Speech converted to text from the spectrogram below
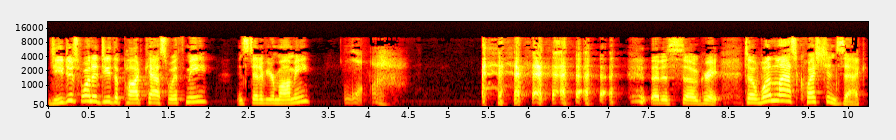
do you just want to do the podcast with me instead of your mommy? Yeah. that is so great. So one last question, Zach.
